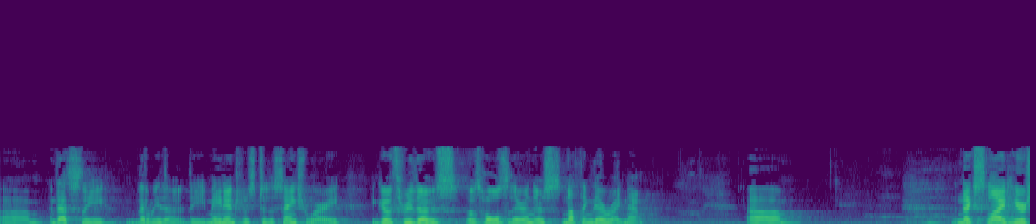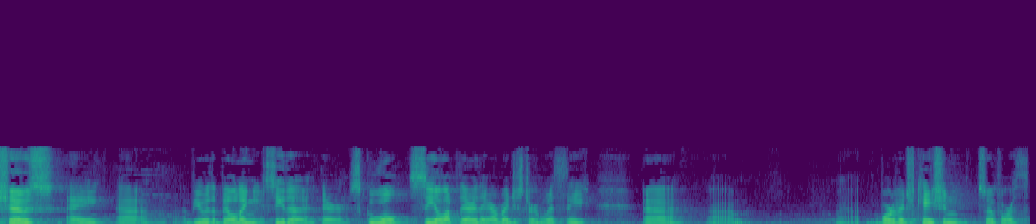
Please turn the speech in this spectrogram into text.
Um, and that's the that'll be the, main entrance to the sanctuary. You go through those holes there, and there's nothing there right now. Um, the next slide here shows a, uh, view of the building. You can see their school seal up there. They are registered with the uh, um, uh, Board of Education, so forth,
